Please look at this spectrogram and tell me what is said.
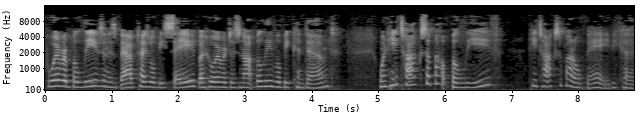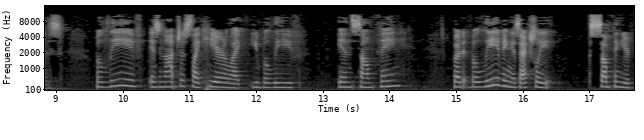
Whoever believes and is baptized will be saved, but whoever does not believe will be condemned. When he talks about believe, he talks about obey because believe is not just like here, like you believe in something, but believing is actually something you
